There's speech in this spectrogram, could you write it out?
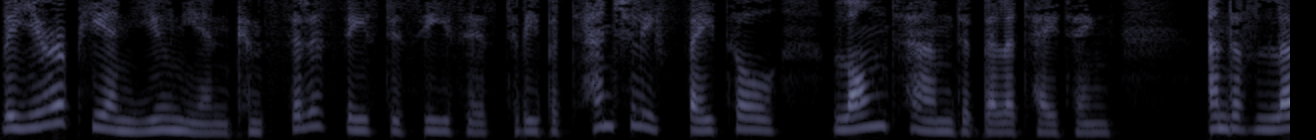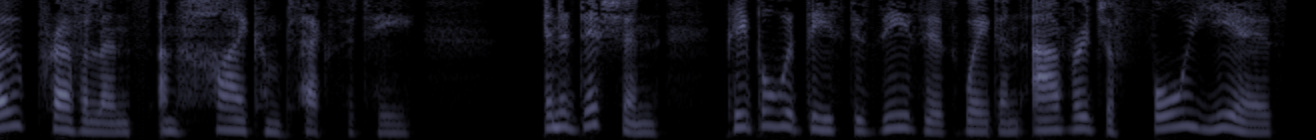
The European Union considers these diseases to be potentially fatal, long-term debilitating, and of low prevalence and high complexity. In addition, people with these diseases wait an average of four years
